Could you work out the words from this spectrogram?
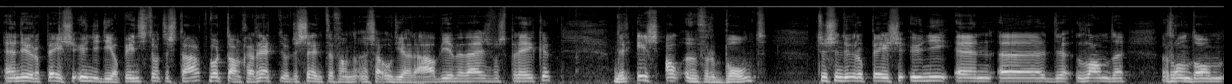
En de Europese Unie die op instorten staat, wordt dan gered door de centen van eh, Saoedi-Arabië, bij wijze van spreken. Er is al een verbond tussen de Europese Unie en uh, de landen rondom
